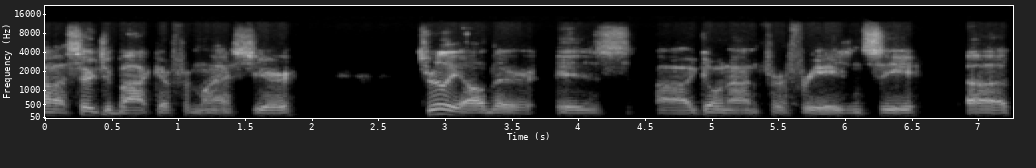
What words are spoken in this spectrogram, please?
uh, Serge Ibaka from last year. It's really all there is uh, going on for free agency. Uh,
